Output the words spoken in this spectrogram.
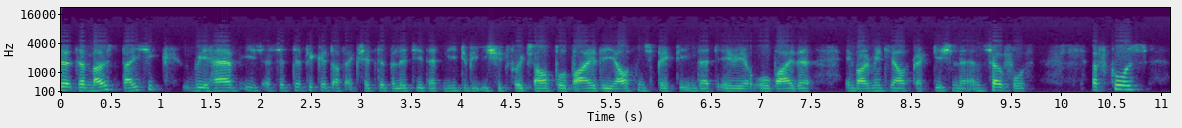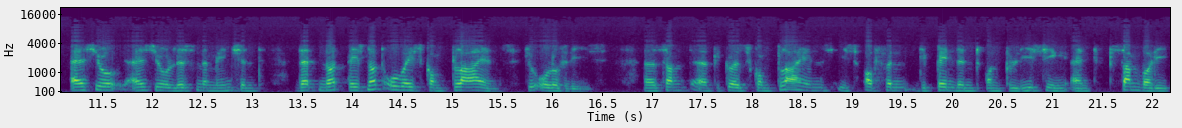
The, the most basic we have is a certificate of acceptability that need to be issued, for example, by the health inspector in that area or by the environmental health practitioner and so forth. Of course, as your as your listener mentioned, that not there's not always compliance to all of these. Uh, some uh, because compliance is often dependent on policing and somebody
